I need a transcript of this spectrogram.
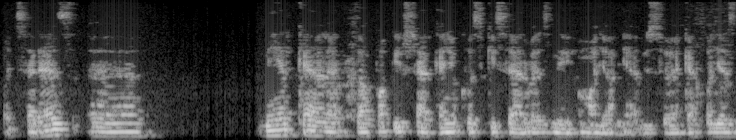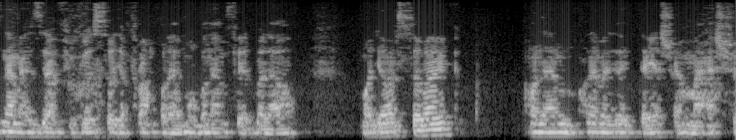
vagy szerez. Miért kellett a papírsárkányokhoz kiszervezni a magyar nyelvű szöveget, vagy ez nem ezzel függ össze, hogy a Fran Palermo-ban nem fér bele a magyar szöveg, hanem, hanem ez egy teljesen más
